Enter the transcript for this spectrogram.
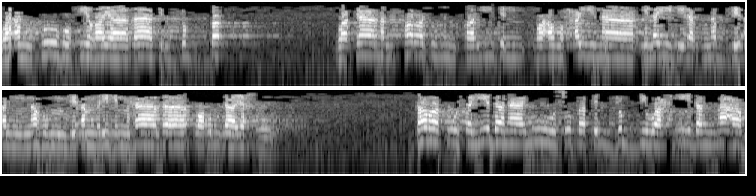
وألقوه في غيابات الجب وكان الفرج من قريب وأوحينا إليه لتنبئنهم بأمرهم هذا وهم لا يشعرون. تركوا سيدنا يوسف في الجب وحيدا معه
